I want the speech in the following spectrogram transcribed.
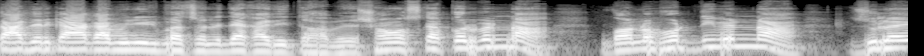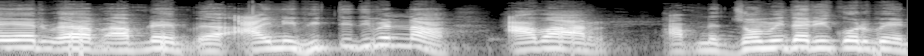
তাদেরকে আগামী নির্বাচনে দেখা দিতে হবে। সংস্কার করবেন না, গণভোট দিবেন না, জুলাইয়ের আপনি আইনি ভিত্তি দিবেন না, আবার আপনি জমিদারি করবেন,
